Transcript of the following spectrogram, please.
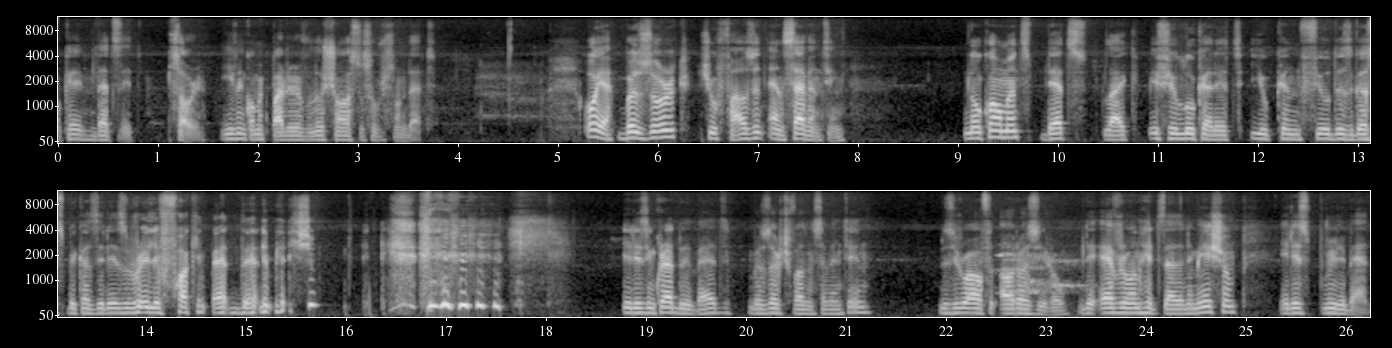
Okay, that's it. Sorry. Even Comic Party Revolution also suffers from that. Oh yeah, Berserk 2017. No comments. That's like if you look at it, you can feel disgust because it is really fucking bad the animation. it is incredibly bad. Berserk 2017. Zero out of zero. The, everyone hits that animation. It is really bad.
